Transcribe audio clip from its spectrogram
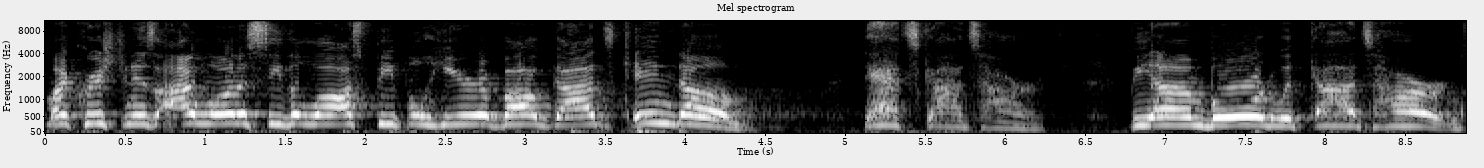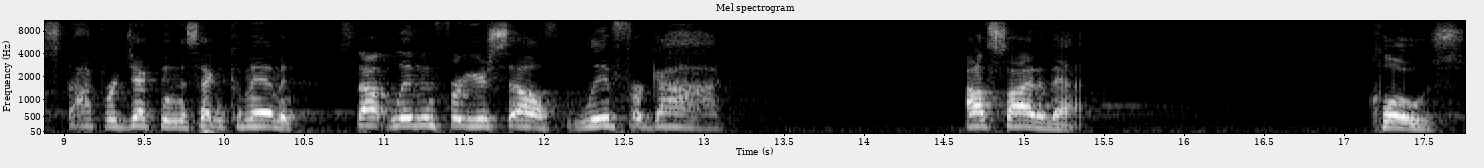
My Christian is I want to see the lost people hear about God's kingdom. That's God's heart. Be on board with God's heart and stop rejecting the second commandment. Stop living for yourself. Live for God. Outside of that, close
